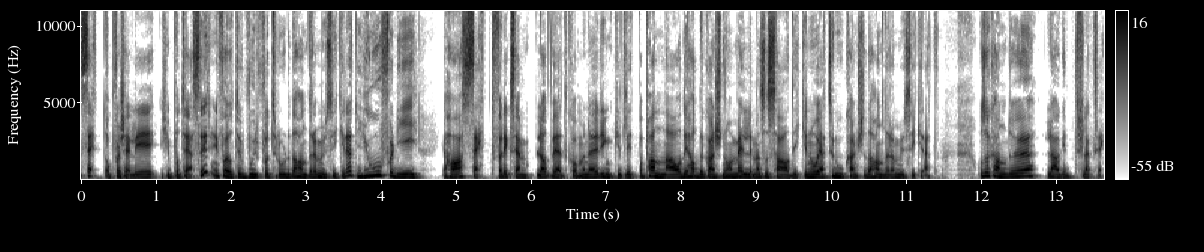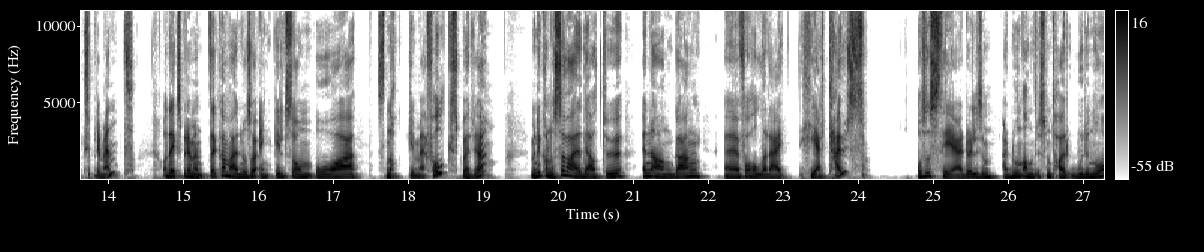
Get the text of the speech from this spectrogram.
sette opp forskjellige hypoteser i forhold til hvorfor tror du det handler om usikkerhet. Jo, fordi jeg har sett eksempel at vedkommende rynket litt på panna, og de hadde kanskje noe å melde, men så sa de ikke noe. Jeg tror kanskje det handler om usikkerhet. Og så kan du lage et slags eksperiment. Og det eksperimentet kan være noe så enkelt som å snakke med folk, spørre. Men det kan også være det at du en annen gang eh, forholder deg helt taus. Og så ser du liksom, er det noen andre som tar ordet nå?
